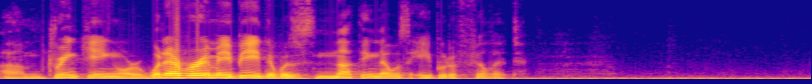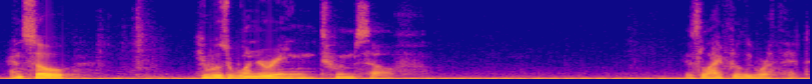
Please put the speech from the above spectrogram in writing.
um, drinking or whatever it may be. There was nothing that was able to fill it. And so he was wondering to himself, is life really worth it?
